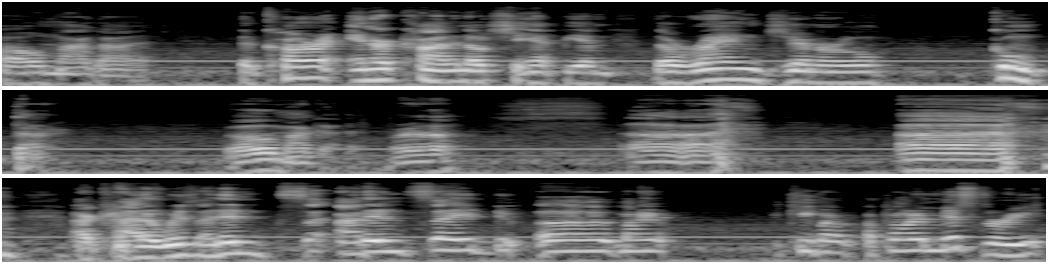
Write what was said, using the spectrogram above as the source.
Oh my god. The current Intercontinental Champion, the Reign General, Gunther. Oh my god, bruh. Uh, uh, I kind of wish I didn't. Say, I didn't say uh my keep my opponent mystery.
